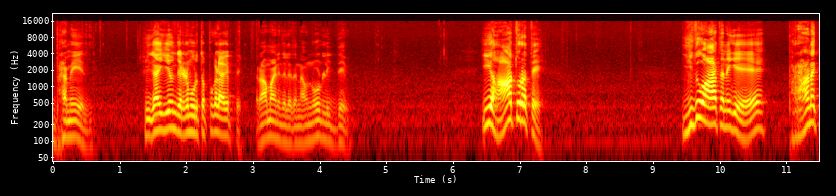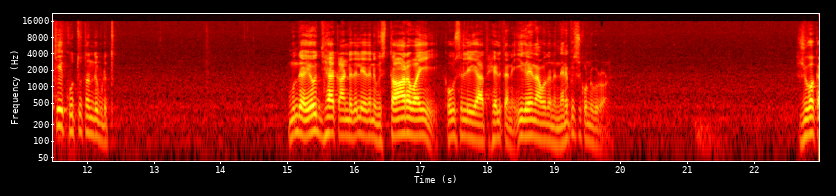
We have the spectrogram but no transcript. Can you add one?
ಭ್ರಮೆಯಲ್ಲಿ. ಹೀಗಾಗಿ ಒಂದು ಎರಡು ಮೂರು ತಪ್ಪುಗಳಾಗುತ್ತೆ ರಾಮಾಯಣದಲ್ಲಿ ಅದನ್ನು ನಾವು ನೋಡಲಿದ್ದೇವೆ. ಈ ಆತುರತೆ ಇದು ಆತನಿಗೆ ಪ್ರಾಣಕ್ಕೆ ಕೂತು ತಂದು ಬಿಡ್ತು ಮುಂದೆ ಅಯೋಧ್ಯಾಕಾಂಡದಲ್ಲಿ ಅದನ್ನು ವಿಸ್ತಾರವಾಗಿ ಕೌಸಲ್ಯ ಆತ ಹೇಳ್ತಾನೆ, ಈಗಲೇ ನಾವು ಅದನ್ನು ನೆನಪಿಸಿಕೊಂಡು ಬಿಡೋಣ. ಯುವಕ,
